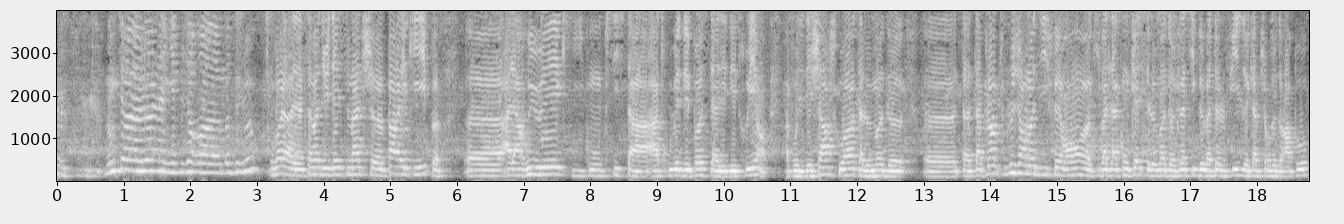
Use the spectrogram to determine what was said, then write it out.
Donc euh, le online, il y a plusieurs euh, modes de jeu. Voilà, ça va du deathmatch euh, par équipe euh, à la ruée qui consiste à, à trouver des postes et à les détruire, à poser des charges quoi. T'as le mode, euh, euh, t'as t'as plein plusieurs modes différents euh, qui va de la conquête, c'est le mode classique de Battlefield, de capture de drapeau,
